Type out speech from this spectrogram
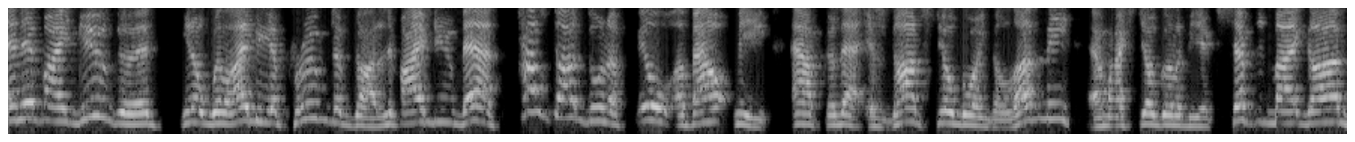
And if I do good, you know, will I be approved of God? And if I do bad, how's God going to feel about me after that? Is God still going to love me? Am I still going to be accepted by God?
